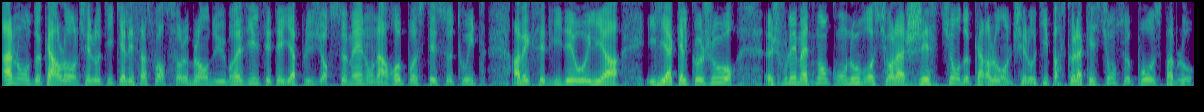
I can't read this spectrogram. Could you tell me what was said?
annonce de Carlo Ancelotti qui allait s'asseoir sur le blanc du Brésil. C'était il y a plusieurs semaines. On a reposté ce tweet avec cette vidéo il y a, il y a quelques jours. Je voulais maintenant qu'on ouvre sur la gestion de Carlo Ancelotti parce que la question se pose, Pablo.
